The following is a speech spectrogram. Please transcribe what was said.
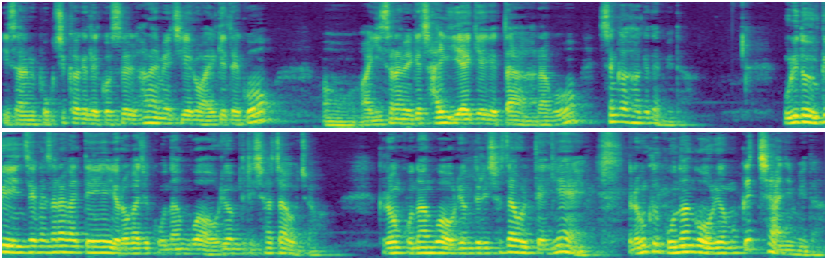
이 사람이 복직하게 될 것을 하나님의 지혜로 알게 되고 어, 아, 이 사람에게 잘 이야기해야겠다라고 생각하게 됩니다. 우리도 우리의 인생을 살아갈 때에 여러 가지 고난과 어려움들이 찾아오죠. 그런 고난과 어려움들이 찾아올 때에 여러분 그 고난과 어려움은 끝이 아닙니다.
